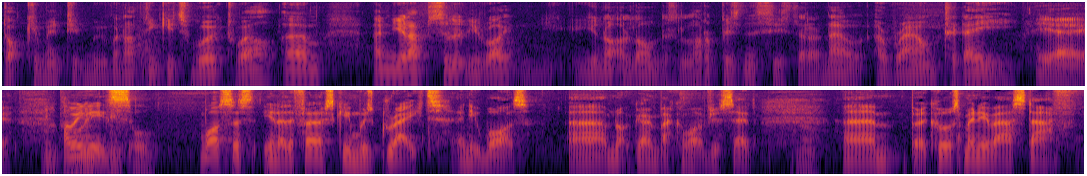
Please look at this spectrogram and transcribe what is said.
documented move, and I think it's worked well. Um, and you're absolutely right. You're not alone. There's a lot of businesses that are now around today. Yeah, yeah. I mean, it's people. whilst this, you know the first scheme was great, and it was. Uh, I'm not going back on what I've just said, no. um, but of course, many of our staff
